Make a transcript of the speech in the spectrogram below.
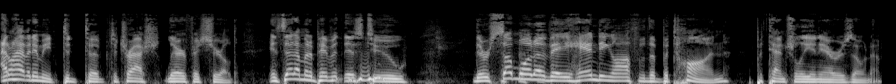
I don't have it in me to, to, to trash Larry Fitzgerald. Instead, I'm going to pivot this to there's somewhat of a handing off of the baton potentially in Arizona.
